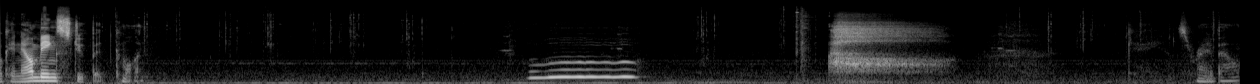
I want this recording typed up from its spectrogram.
Okay, now I'm being stupid. Come on. Okay, that's right about.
